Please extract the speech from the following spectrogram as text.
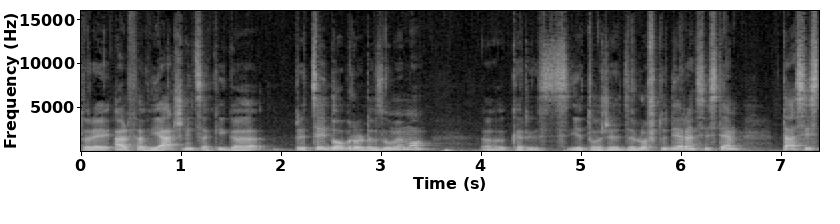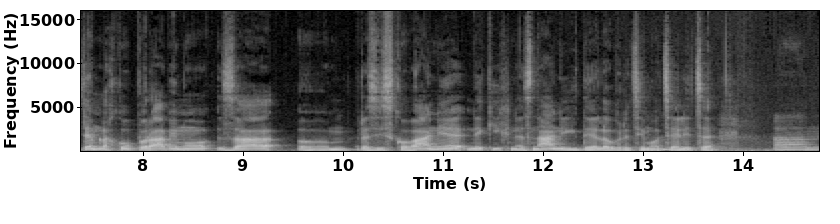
torej alfa-vijačnica, ki ga precej dobro razumemo, uh, ker je to že zelo študiran sistem. Ta sistem lahko uporabimo za um, raziskovanje nekih neznanih delov, recimo celice. Um,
